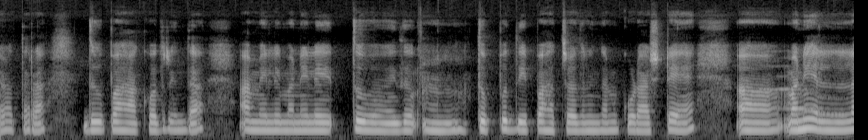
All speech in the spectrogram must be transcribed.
ಹೇಳ್ತಾರೆ. ಧೂಪ ಹಾಕೋದ್ರಿಂದ, ಆಮೇಲೆ ಮನೇಲಿ ತು, ಇದು ತುಪ್ಪದ ದೀಪ ಹಚ್ಚೋದ್ರಿಂದನೂ ಕೂಡ ಅಷ್ಟೇ ಮನೆ ಎಲ್ಲ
